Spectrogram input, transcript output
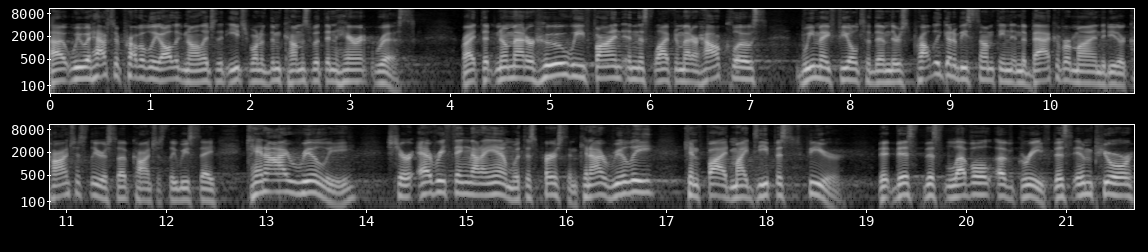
uh, we would have to probably all acknowledge that each one of them comes with inherent risk, right? That no matter who we find in this life, no matter how close we may feel to them, there's probably going to be something in the back of our mind that either consciously or subconsciously we say, Can I really share everything that I am with this person? Can I really confide my deepest fear, that this, this level of grief, this impure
